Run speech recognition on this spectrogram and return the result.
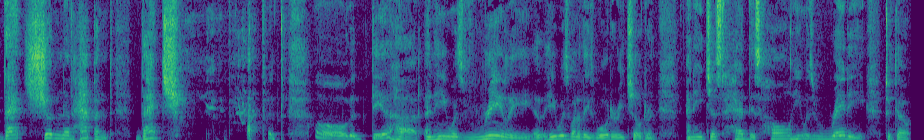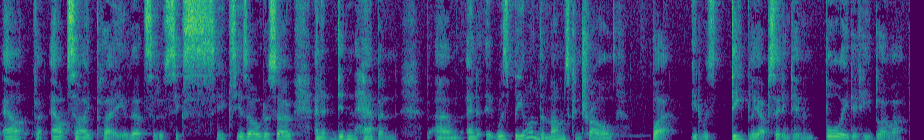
That shouldn't have happened! That happened! Oh, the dear heart. And he was really, he was one of these watery children. And he just had this whole, he was ready to go out for outside play, about sort of six, six years old or so. And it didn't happen um, and it was beyond the mum's control, but it was deeply upsetting to him, and boy, did he blow up.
